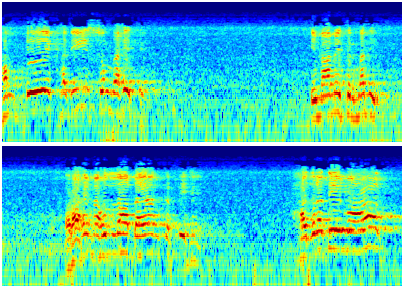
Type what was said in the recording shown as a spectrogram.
ہم ایک حدیث سن رہے تھے۔ امام ترمدی رحمہ اللہ بیان کرتے ہیں، حضرت معاذ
